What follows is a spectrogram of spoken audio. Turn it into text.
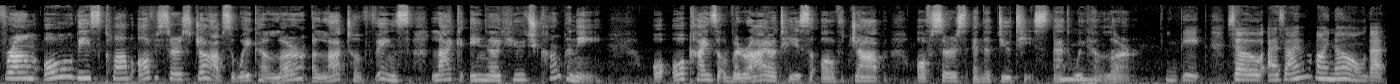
from all these club officers' jobs, we can learn a lot of things, like in a huge company, all, all kinds of varieties of job officers and the duties that we can learn. Indeed. So, as I might know that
